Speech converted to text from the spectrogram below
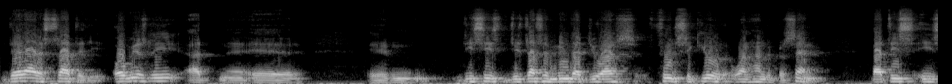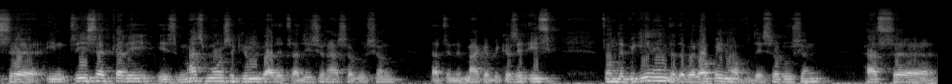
there are a strategy. Obviously, at, uh, uh um, this is this doesn't mean that you are full secure 100%, but is is uh, intrinsically is much more secure by the traditional solution that in the market because it is from the beginning the developing of the solution has uh,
